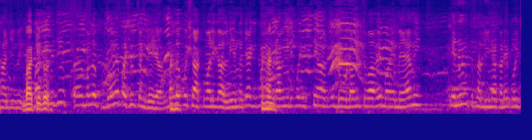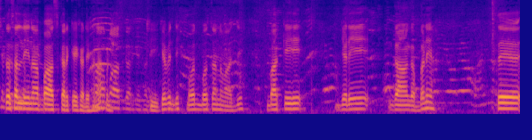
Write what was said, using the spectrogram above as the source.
ਹਾਂਜੀ ਬਾਕੀ ਜੀ ਮਤਲਬ ਦੋਵੇਂ ਪਸ਼ੂ ਚੰਗੇ ਆ। ਮਤਲਬ ਕੋਈ ਸ਼ੱਕ ਵਾਲੀ ਗੱਲ ਨਹੀਂ ਇਹਨਾਂ ਚ ਭਾਵੇਂ ਮੇਰਾ ਵੀਰ ਕੋਈ ਇੱਥੇ ਆਣ ਕੇ ਦੋ ਡੰਗ ਚਵਾਵੇ ਮੈਂ ਮੈਂ ਵੀ ਇਹਨੂੰ ਵੀ ਤਸੱਲੀ ਨਾਲ ਖੜੇ ਕੋਈ ਚੱਕਰ ਤਸੱਲੀ ਨਾਲ ਪਾਸ ਕਰਕੇ ਖੜੇ ਹਨਾ ਪਾਸ ਕਰਕੇ ਖੜੇ। ਠੀਕ ਹੈ ਵੀਰ ਜੀ ਬਹੁਤ ਬਹੁਤ ਧੰਨਵਾਦ ਜੀ। ਬਾਕੀ ਜਿਹੜੇ ਗਾਂ ਗੱਭਣ ਆ। ਤੇ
